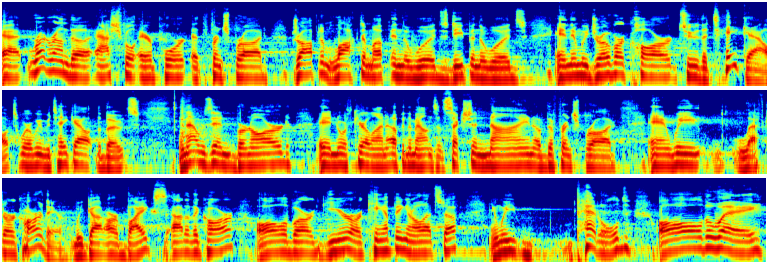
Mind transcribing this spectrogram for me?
at right around the Asheville airport at the French Broad, dropped them, locked them up in the woods, deep in the woods, and then we drove our car to the takeout where we would take out the boats, and that was in Barnard in North Carolina, up in the mountains at section nine of the French Broad, and we left our car there. We got our bikes out of the car, all of our gear, our camping, and all that stuff, and we pedaled all the way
